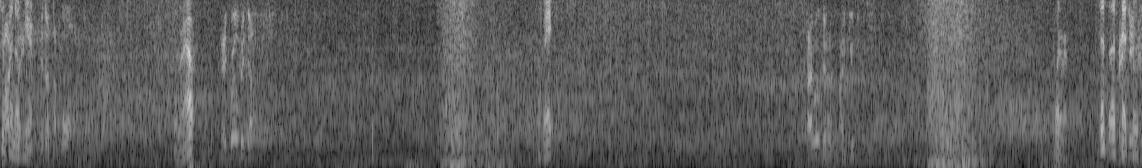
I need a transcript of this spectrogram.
Let's just send over here. The route. It will be done. Okay. I will do my duty. Whatever. Just a test move.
